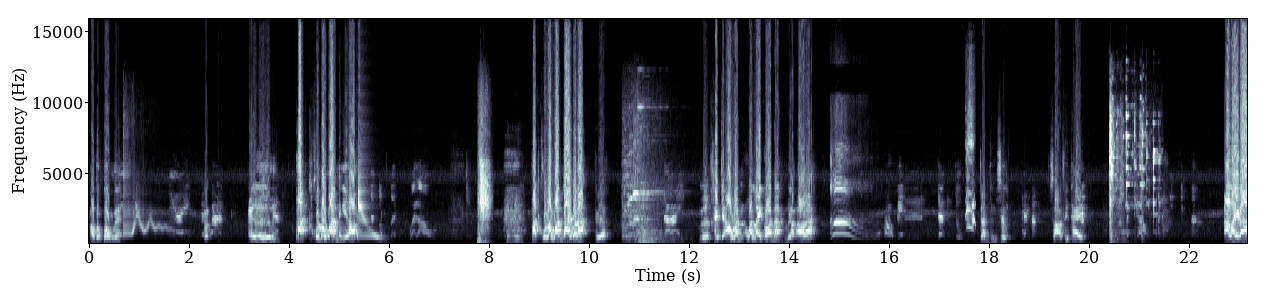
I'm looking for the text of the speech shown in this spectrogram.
เอาตรงๆเลย นี่ไงแต่ว่าเออ พัดคนละวันอย่างงี้เหรอ มันต้องเหมือนหัวเราพัดคนละวันได้ปะล่ะเธอได้เออ ใครจะเอาวันวันไรก่อนนะเลือกเอานะหนูขอเป็นจันทร์ถึงศุกร์จันทร์ถึงศุกร์ใช่ไหมเสาวอาทิตย์ให้ไม่เดียววันอาทิตย์สิบนะ อะไรนะ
